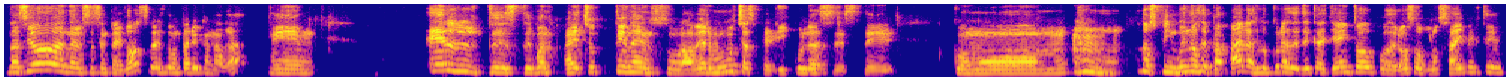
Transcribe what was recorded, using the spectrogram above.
nació en el 62, es de Ontario, Canadá. Él, este, bueno, ha hecho, tiene en su haber muchas películas, este, como Los pingüinos de papá, Las locuras de Deca Jane, Todopoderoso, Bruce Hamilton,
